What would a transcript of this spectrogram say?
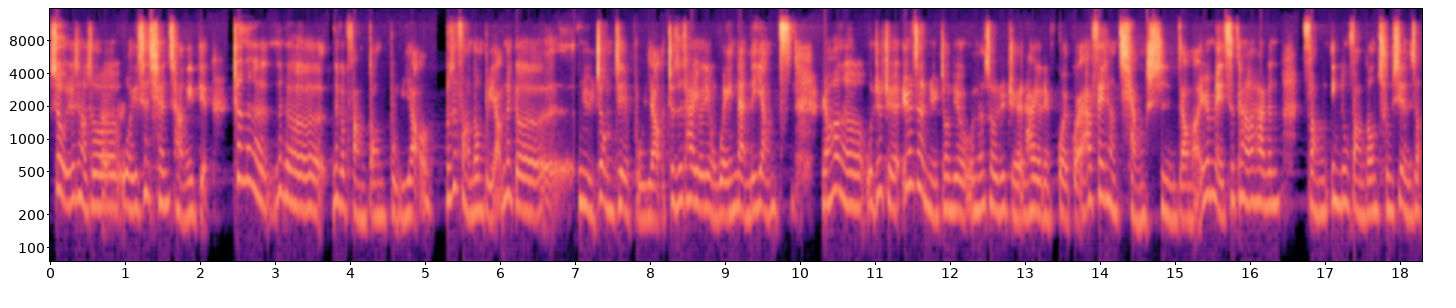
所以我就想说我一次签长一点。就那个那个那个房东不要，不是房东不要，那个女中介不要，就是她有点为难的样子。然后呢，我就觉得，因为这个女中介，我那时候就觉得她有点怪怪，她非常强势，你知道吗？因为每次看到他跟房印度房东出现的时候，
